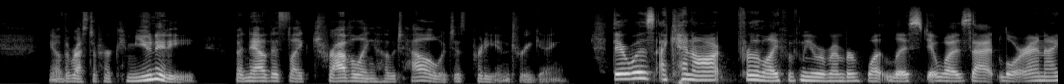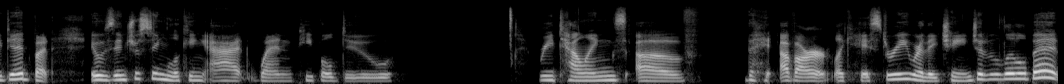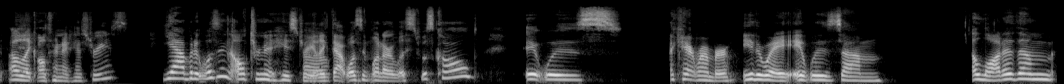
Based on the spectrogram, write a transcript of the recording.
you know, the rest of her community. But now this like traveling hotel, which is pretty intriguing. There was, I cannot for the life of me remember what list it was that Laura and I did, but it was interesting looking at when people do retellings of the of our like history where they change it a little bit. Oh, like alternate histories? Yeah, but it wasn't alternate history. Oh, Like that wasn't what our list was called. It was I can't remember. Either way, it was um a lot of them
